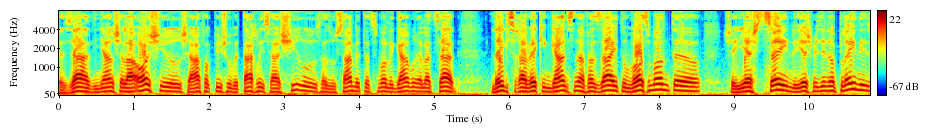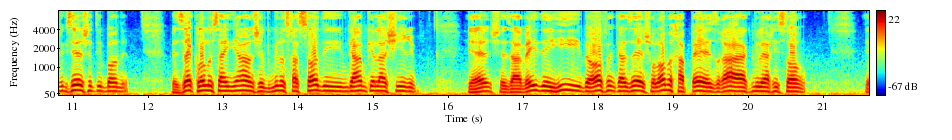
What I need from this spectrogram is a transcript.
וזה העניין של העושר, שאף על פי שהוא בתכליס העשירוס, אז הוא שם את עצמו לגמרי לצד. ליג צריכה וקינג גנץ נף הזית ומבוס מונטר, שיש ציין ויש מדינו פלייניס וגזיר שתיבונה. וזה כלולוס העניין של גמילוס חסודים גם כן לעשירים. Yeah, שזה אביידה היא באופן כזה שהוא לא מחפש רק מילוי החיסון. Yeah,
